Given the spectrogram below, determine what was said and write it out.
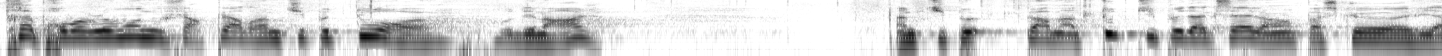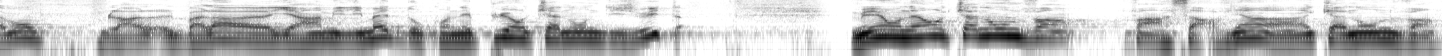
très probablement nous faire perdre un petit peu de tour euh, au démarrage. Un petit peu, perdre un tout petit peu d'axel, hein, parce que évidemment, là, bah là, il y a 1 mm, donc on n'est plus en canon de 18, mais on est en canon de 20. Enfin, ça revient à un canon de 20.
